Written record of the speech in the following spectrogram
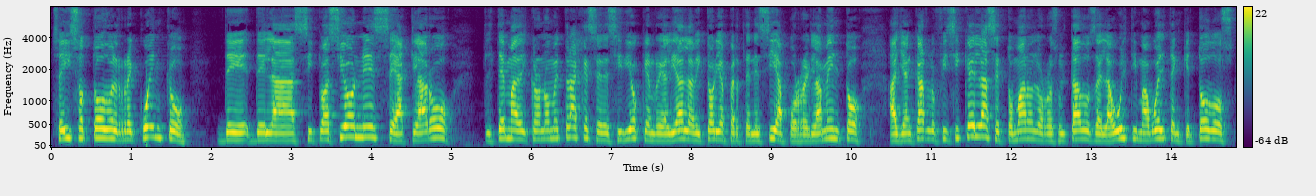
se hizo todo el recuento de las situaciones, se aclaró el tema del cronometraje, se decidió que en realidad la victoria pertenecía por reglamento a Giancarlo Fisichella, se tomaron los resultados de la última vuelta en que todos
